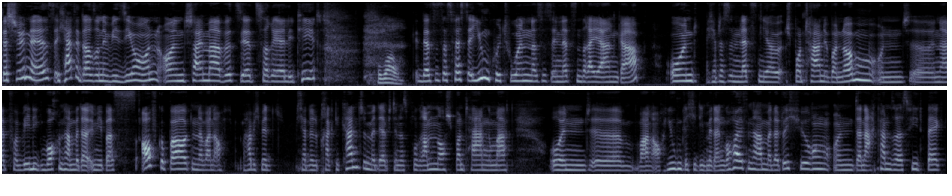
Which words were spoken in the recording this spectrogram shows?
das Schöne ist, ich hatte da so eine Vision und scheinbar wird es jetzt zur Realität. Oh, wow. Das ist das Fest der Jugendkulturen, das es in den letzten drei Jahren gab. Und ich habe das im letzten Jahr spontan übernommen und äh, innerhalb von wenigen Wochen haben wir da irgendwie was aufgebaut und da waren auch, habe ich mit, ich hatte eine Praktikantin, mit der habe ich dann das Programm noch spontan gemacht und äh, waren auch Jugendliche, die mir dann geholfen haben bei der Durchführung und danach kam so das Feedback,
